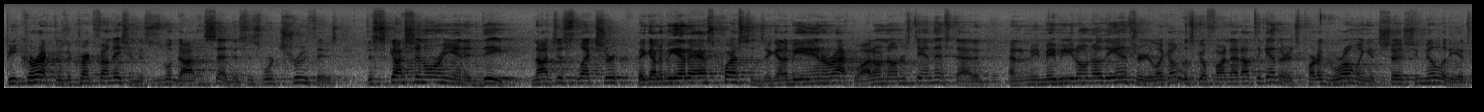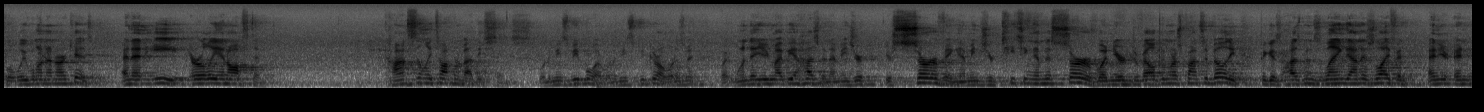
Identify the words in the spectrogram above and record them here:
Be correct. There's a correct foundation. This is what God has said. This is where truth is. Discussion oriented. D. Not just lecture. They got to be able to ask questions. They got to be interact. Well, I don't understand this, Dad. And, and I mean, maybe you don't know the answer. You're like, oh, let's go find that out together. It's part of growing. It shows humility. It's what we want in our kids. And then E. Early and often. Constantly talking about these things. What it means to be boy, what it means to be girl, what does it one day you might be a husband. That means you're, you're serving. That means you're teaching them to serve when you're developing responsibility because the husband's laying down his life. And, and, you're, and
